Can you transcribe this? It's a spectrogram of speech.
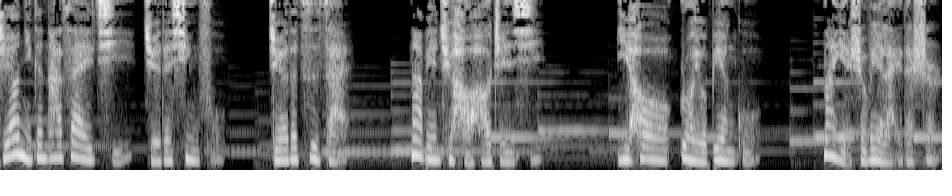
只要你跟他在一起，觉得幸福，觉得自在，那便去好好珍惜。以后若有变故，那也是未来的事儿。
